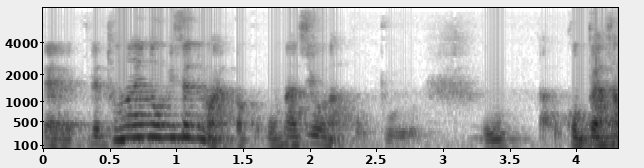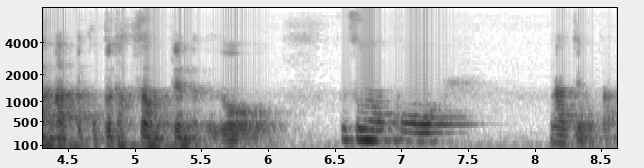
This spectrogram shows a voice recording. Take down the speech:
言って、で、隣のお店にもやっぱ同じようなコップ、うんコップ屋さんがあってコップたくさん売ってるんだけど、そのこう、なんていうのかな、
